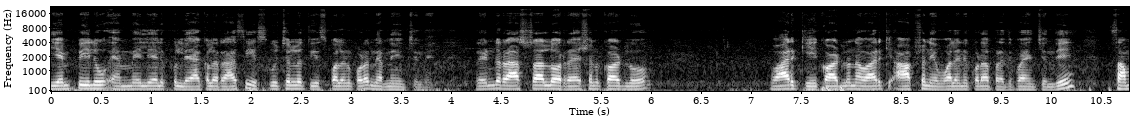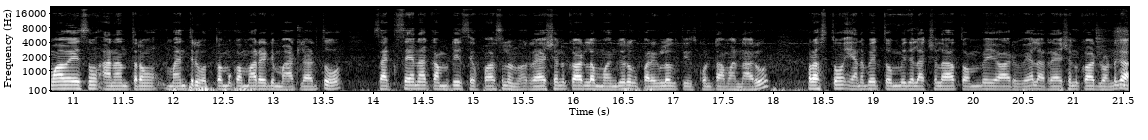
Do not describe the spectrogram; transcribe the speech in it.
ఎంపీలు ఎమ్మెల్యేలకు లేఖలు రాసి సూచనలు తీసుకోవాలని కూడా నిర్ణయించింది. రెండు రాష్ట్రాల్లో రేషన్ కార్డులు వారికి కార్డులు ఉన్న వారికి ఆప్షన్ ఇవ్వాలని కూడా ప్రతిపాదించింది. సమావేశం అనంతరం మంత్రి ఉత్తమ్ కుమార్ రెడ్డి మాట్లాడుతూ సక్సేనా కమిటీ సిఫార్సులను రేషన్ కార్డుల మంజూరుకు పరిగణలోకి తీసుకుంటామన్నారు. ప్రస్తుతం ఎనభై తొమ్మిది లక్షల తొంభై ఆరు వేల రేషన్ కార్డులు ఉండగా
